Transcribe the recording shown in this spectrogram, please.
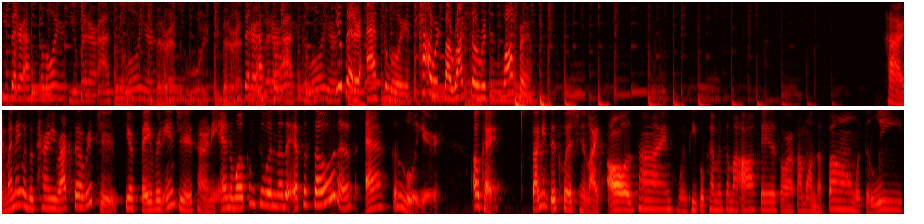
You better ask a lawyer. You better ask a lawyer. You better ask a lawyer. You better ask. better You ask better a lawyer. ask a lawyer. You better ask a lawyer. Powered by Roxell Richards Law Firm. Hi, my name is attorney Roxell Richards, your favorite injury attorney, and welcome to another episode of Ask a Lawyer. Okay, so I get this question like all the time when people come into my office or if I'm on the phone with the lead,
